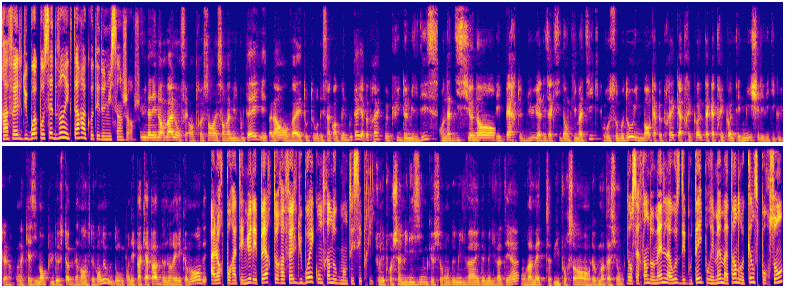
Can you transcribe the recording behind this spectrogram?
Raphaël Dubois possède 20 hectares à côté de Nuit-Saint-Georges. Une année normale, on fait entre 100 et 120 000 bouteilles. Et là, on va être autour des 50 000 bouteilles à peu près. Depuis 2010, en additionnant les pertes dues à des accidents climatiques, grosso modo, il manque à peu près 4 récoltes à 4 récoltes et demie chez les viticulteurs. On a quasiment plus de stock d'avance devant nous. Donc, on n'est pas capable d'honorer les commandes. Alors pour atténuer les pertes, Raphaël Dubois est contraint d'augmenter ses prix. Sur les prochains millésimes que seront 2020 et 2021, on va mettre 8% d'augmentation. Dans certains domaines, la hausse des bouteilles pourrait même atteindre 15%.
